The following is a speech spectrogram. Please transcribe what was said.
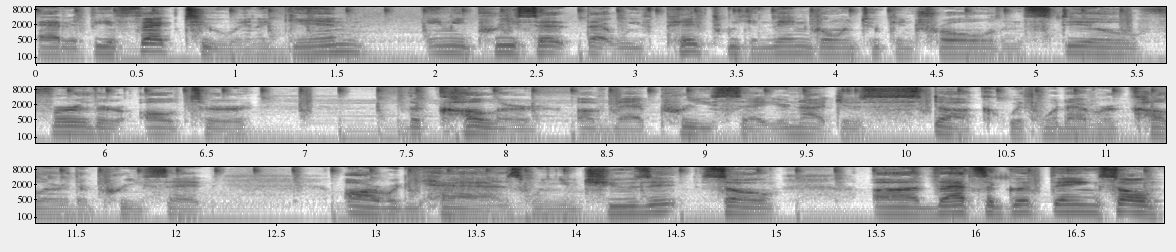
added the effect to. And again, any preset that we've picked, we can then go into controls and still further alter the color of that preset. You're not just stuck with whatever color the preset already has when you choose it. So uh, that's a good thing. So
